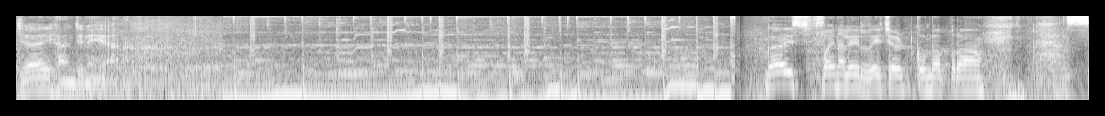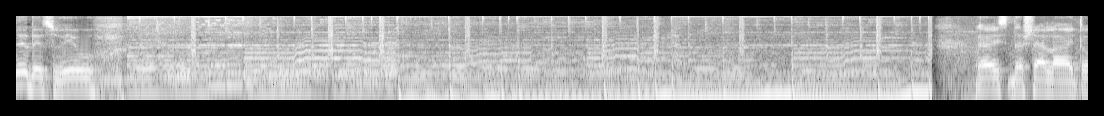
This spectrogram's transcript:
Jai Anjaneya. Guys, finally reached Kundapura say this wave guys ದರ್ಶನ ಎಲ್ಲ ಆಯಿತು.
